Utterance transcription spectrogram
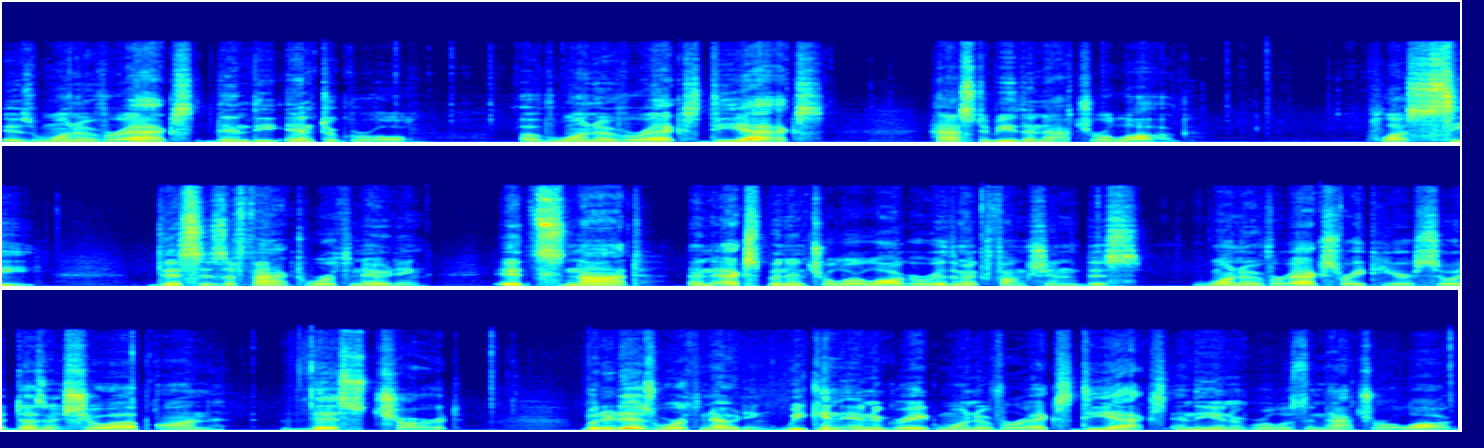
is 1 over x, then the integral of 1 over x dx has to be the natural log plus c. This is a fact worth noting. It's not an exponential or logarithmic function, this 1 over x right here, so it doesn't show up on this chart, but it is worth noting. We can integrate 1 over x dx, and the integral is a natural log.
